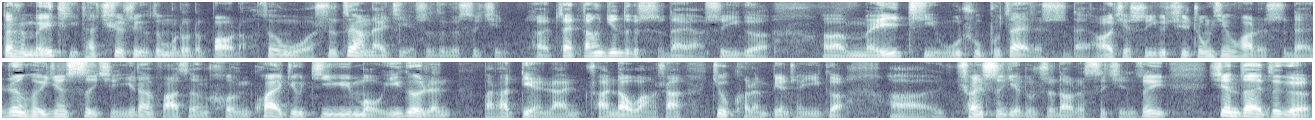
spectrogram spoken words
但是媒体它确实有这么多的报道，所以我是这样来解释这个事情。呃，在当今这个时代啊，是一个呃媒体无处不在的时代，而且是一个去中心化的时代。任何一件事情一旦发生，很快就基于某一个人把它点燃传到网上，就可能变成一个啊全世界都知道的事情。所以现在这个。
